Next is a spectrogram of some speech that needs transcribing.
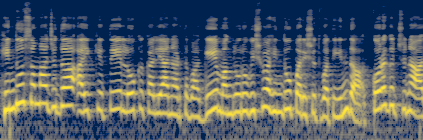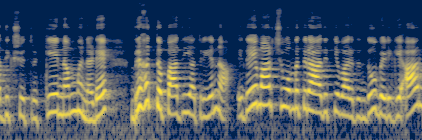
ಹಿಂದೂ ಸಮಾಜದ ಐಕ್ಯತೆ ಲೋಕ ಕಲ್ಯಾಣಾರ್ಥವಾಗಿ ಮಂಗಳೂರು ವಿಶ್ವ ಹಿಂದೂ ಪರಿಷತ್ ವತಿಯಿಂದ ಕೊರಗಜ್ಜನ ಆದಿಕ್ಷೇತ್ರಕ್ಕೆ ನಮ್ಮ ನಡೆ ಬೃಹತ್ ಪಾದಯಾತ್ರೆಯನ್ನ ಇದೇ ಮಾರ್ಚ್ ಒಂಬತ್ತರ ಆದಿತ್ಯವಾರದಂದು ಬೆಳಿಗ್ಗೆ ಆರು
